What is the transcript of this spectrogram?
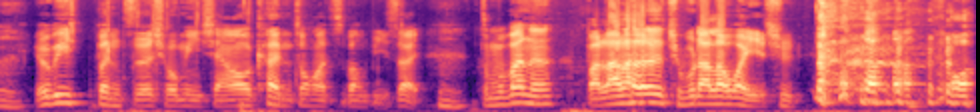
嗯，有一批本职的球迷想要看中华职棒比赛，嗯，怎么办呢？把啦啦队全部拉到外野去，哦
